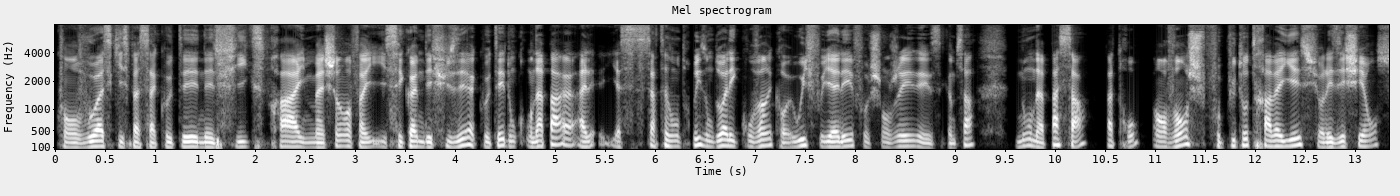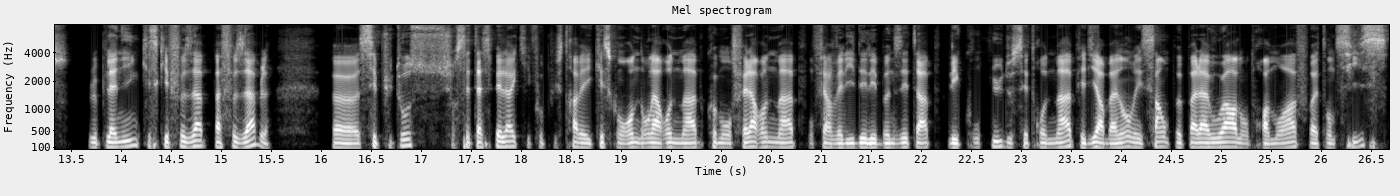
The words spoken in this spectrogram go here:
quand on voit ce qui se passe à côté, Netflix, Prime, machin, enfin, c'est quand même des fusées à côté. Donc, on n'a pas, il y a certaines entreprises, on doit les convaincre. Oui, il faut y aller, il faut changer, et c'est comme ça. Nous, on n'a pas ça, pas trop. En revanche, il faut plutôt travailler sur les échéances, le planning, qu'est-ce qui est faisable, pas faisable c'est plutôt sur cet aspect-là qu'il faut plus travailler. Qu'est-ce qu'on rentre dans la roadmap? Comment on fait la roadmap? On faire valider les bonnes étapes, les contenus de cette roadmap et dire bah non mais ça on peut pas l'avoir dans trois mois, faut attendre six.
